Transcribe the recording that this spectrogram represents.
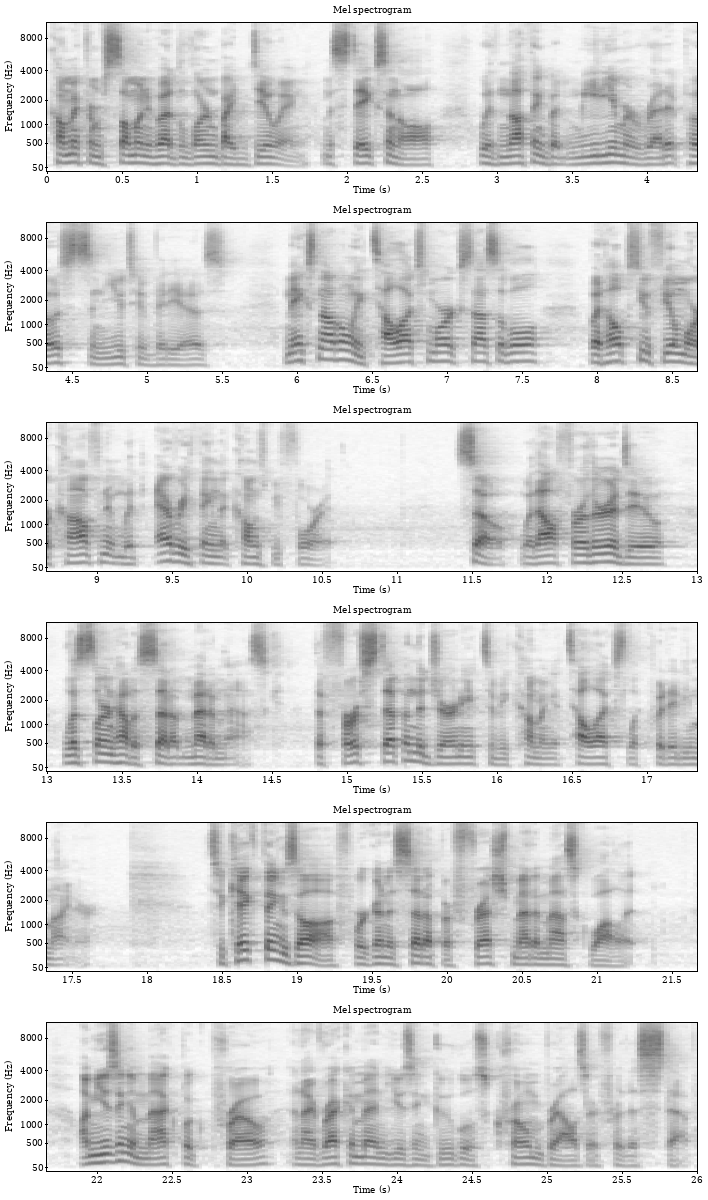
coming from someone who had to learn by doing, mistakes and all, with nothing but Medium or Reddit posts and YouTube videos, makes not only TELX more accessible, but helps you feel more confident with everything that comes before it. So, without further ado, let's learn how to set up MetaMask, the first step in the journey to becoming a TELX liquidity miner. To kick things off, we're going to set up a fresh MetaMask wallet. I'm using a MacBook Pro, and I recommend using Google's Chrome browser for this step.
